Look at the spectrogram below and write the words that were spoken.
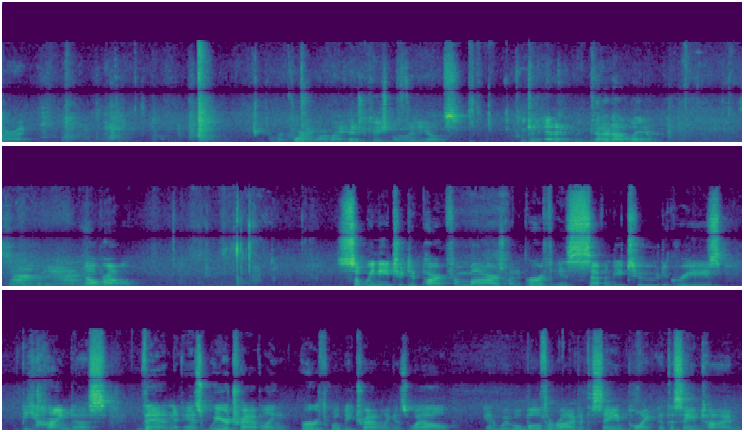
All right. I'm recording one of my educational videos. We can edit, we can cut it out later. Sorry for the interruption. No problem. So we need to depart from Mars when Earth is 72 degrees behind us. Then, as we're traveling, Earth will be traveling as well, and we will both arrive at the same point at the same time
